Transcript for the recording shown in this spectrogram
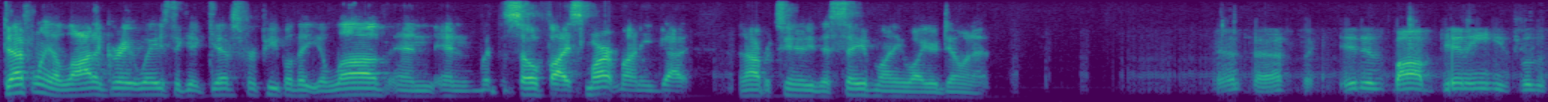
definitely a lot of great ways to get gifts for people that you love, and and with the SoFi Smart Money, you got an opportunity to save money while you're doing it. Fantastic. It is Bob Guiney. He's with us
